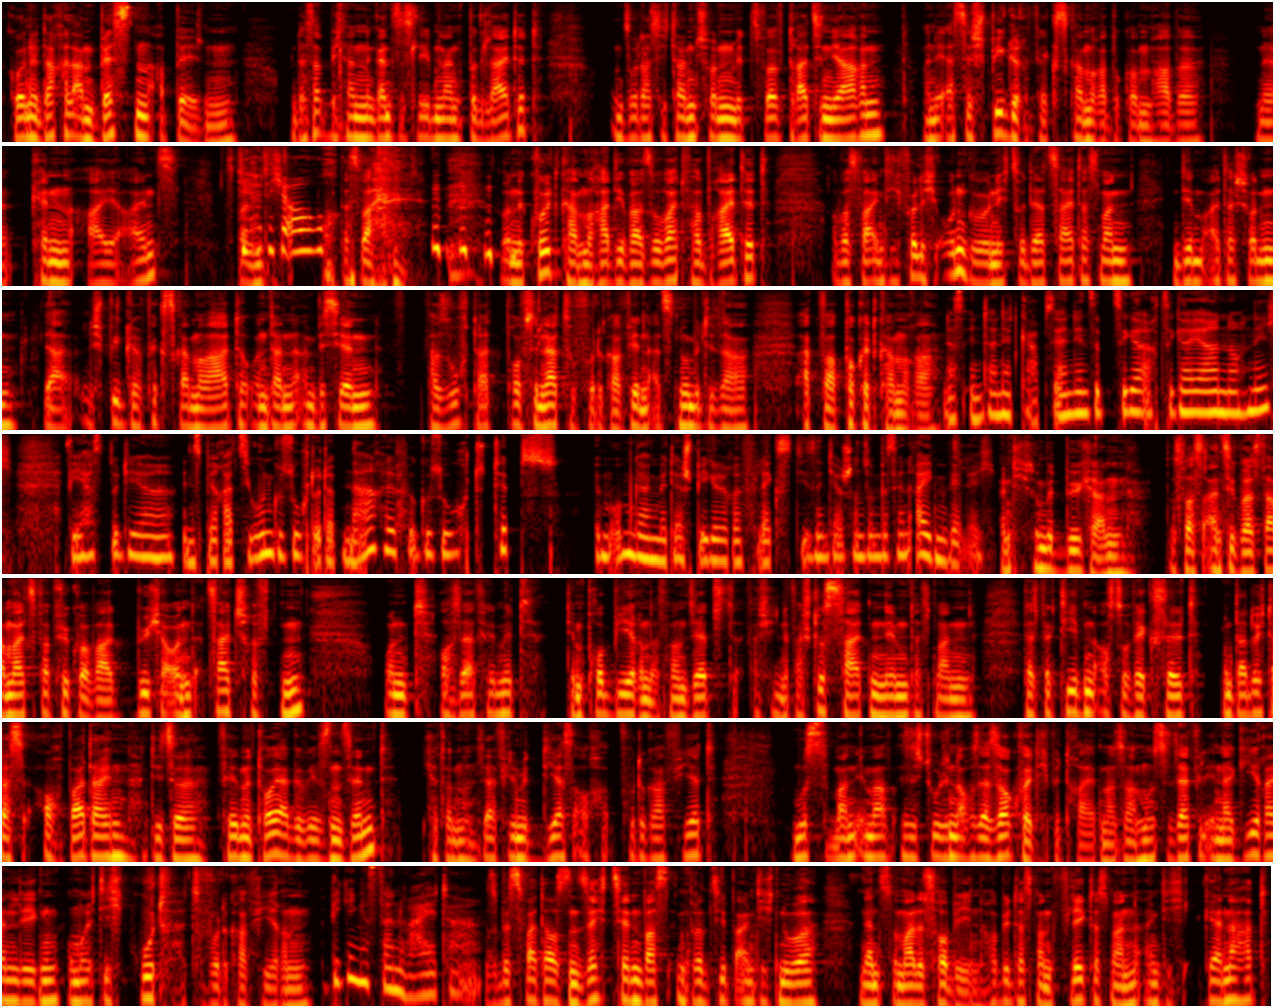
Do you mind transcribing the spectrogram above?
goldene Dachel am besten abbilden? Und das hat mich dann ein ganzes Leben lang begleitet. Und so, dass ich dann schon mit 12, 13 Jahren meine erste Spiegelreflexkamera bekommen habe. Eine Canon i1. die hatte ich auch. Das war so eine Kultkamera, die war so weit verbreitet. Aber es war eigentlich völlig ungewöhnlich zu der Zeit, dass man in dem Alter schon ja, eine Spiegelreflexkamera hatte und dann ein bisschen versucht hat, professionell zu fotografieren, als nur mit dieser Aqua Pocket Kamera. Das Internet gab es ja in den 70er, 80er Jahren noch nicht. Wie hast du dir Inspiration gesucht oder Nachhilfe gesucht, Tipps? Im Umgang mit der Spiegelreflex? Die sind ja schon so ein bisschen eigenwillig. Eigentlich nur mit Büchern. Das war das Einzige, was damals verfügbar war. Bücher und Zeitschriften und auch sehr viel mit dem Probieren, dass man selbst verschiedene Verschlusszeiten nimmt, dass man Perspektiven auch so wechselt. Und dadurch, dass auch weiterhin diese Filme teuer gewesen sind, ich hatte sehr viel mit Dias auch fotografiert, musste man immer diese Studien auch sehr sorgfältig betreiben. Also man musste sehr viel Energie reinlegen, um richtig gut zu fotografieren. Wie ging es dann weiter? Also bis 2016 war es im Prinzip eigentlich nur ein ganz normales Hobby. Ein Hobby, das man pflegt, das man eigentlich gerne hat.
